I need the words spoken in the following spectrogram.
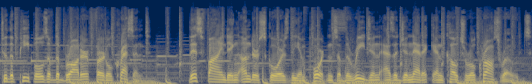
to the peoples of the broader Fertile Crescent. This finding underscores the importance of the region as a genetic and cultural crossroads.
